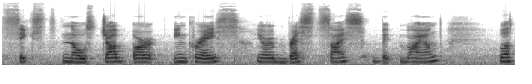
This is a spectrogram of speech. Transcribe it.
sixth nose job or increase your breast size beyond what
